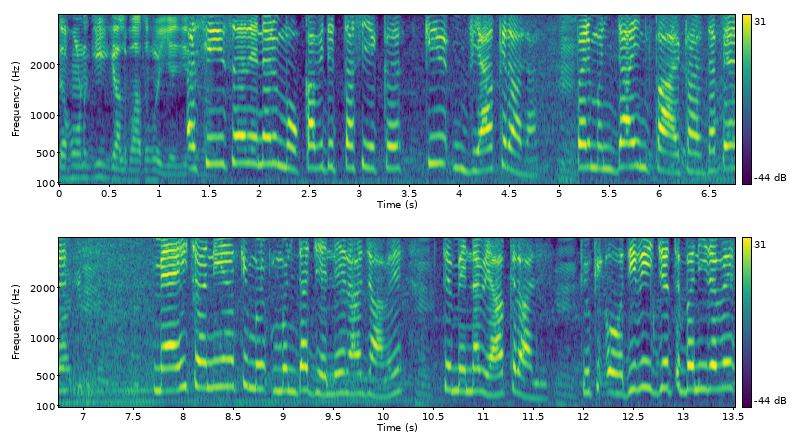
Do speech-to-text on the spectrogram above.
ਤੇ ਹੁਣ ਕੀ ਗੱਲਬਾਤ ਹੋਈ ਹੈ ਜੀ ਅਸੀਂ ਸਰ ਇਹਨਾਂ ਨੂੰ ਮੌਕਾ ਵੀ ਦਿੱਤਾ ਸੀ ਇੱਕ ਕਿ ਵਿਆਹ ਕਰਾ ਲਾ। ਪਰ ਮੁੰਡਾ ਇਨਕਾਰ ਕਰਦਾ ਪਿਆ। ਹੈ। ਮੈਂ ਹੀ ਚਾਹੁੰਦੀ ਹਾਂ ਕਿ ਮੁ- ਮੁੰਡਾ ਜੇਲੇ ਨਾ ਜਾਵੇ ਹੂੰ। ਤੇ ਮੇਰੇ ਨਾਲ ਵਿਆਹ ਕਰਾ ਲੇ। ਹੂੰ। ਕਿਉਂਕਿ ਉਹਦੀ ਵੀ ਇੱਜ਼ਤ ਬਣੀ ਰਵੇ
